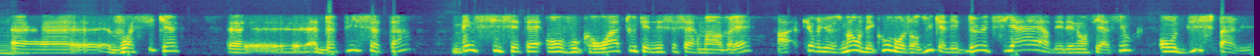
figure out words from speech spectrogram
mhm. euh, voici que euh, depuis ce temps, même si c'était on vous croit, tout est nécessairement vrai. Ah, curieusement, on découvre aujourd'hui que les deux tiers des dénonciations ont disparu.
